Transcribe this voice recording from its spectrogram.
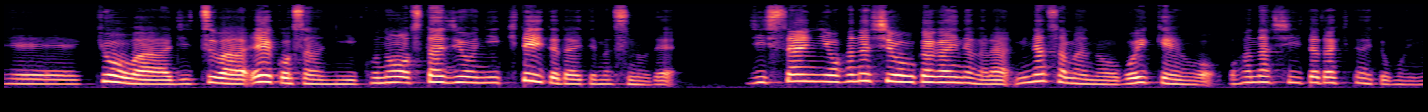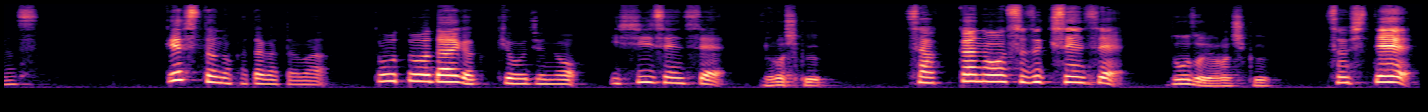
えー、今日は実は A 子さんにこのスタジオに来ていただいてますので、実際にお話を伺いながら皆様のご意見をお話しいただきたいと思います。ゲストの方々は、東東大学教授の石井先生、よろしく。作家の鈴木先生、どうぞよろしく。そして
